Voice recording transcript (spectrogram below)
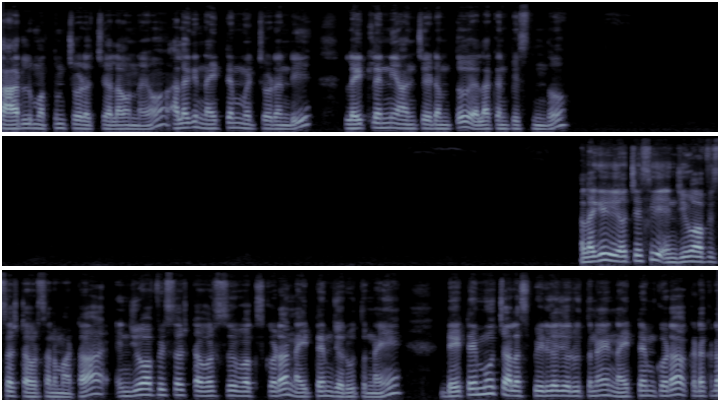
కార్లు మొత్తం చూడొచ్చు ఎలా ఉన్నాయో. అలాగే నైట్ టైం మీరు చూడండి. లైట్‌లన్నీ ఆన్ చేయడంతో ఎలా కనిపిస్తుందో. అలాగే ఇవి వచ్చేసి ఎన్జిఓ ఆఫీసర్స్ టవర్స్ అన్నమాట. ఎన్జిఓ ఆఫీసర్స్ టవర్స్ వర్క్స్ కూడా నైట్ టైం జరుగుతున్నాయి. డే టైము చాలా స్పీడ్‌గా జరుగుతున్నాయి. నైట్ టైం కూడా అక్కడక్కడ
